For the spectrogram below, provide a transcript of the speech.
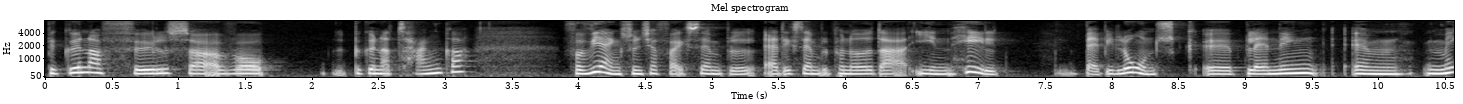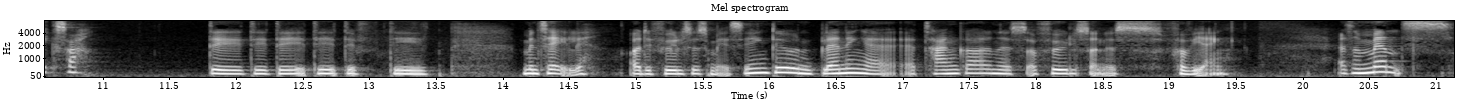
begynder følelser, og hvor begynder tanker? Forvirring, synes jeg for eksempel, er et eksempel på noget, der i en helt babylonsk øh, blanding øh, mixer det, det, det, det, det, det mentale og det følelsesmæssige. Ikke? Det er jo en blanding af, af tankernes og følelsernes forvirring. Altså mens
